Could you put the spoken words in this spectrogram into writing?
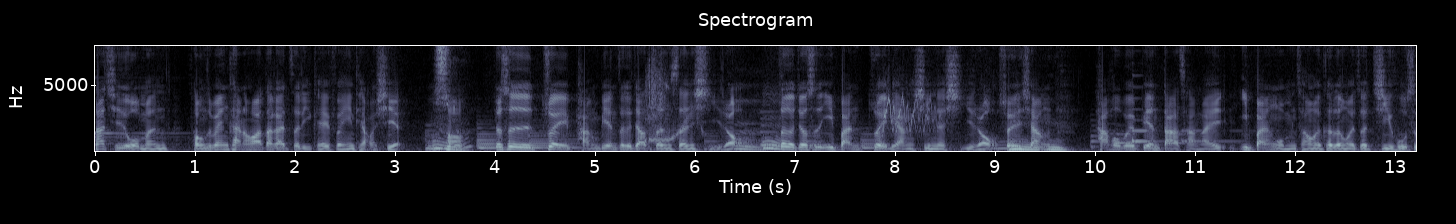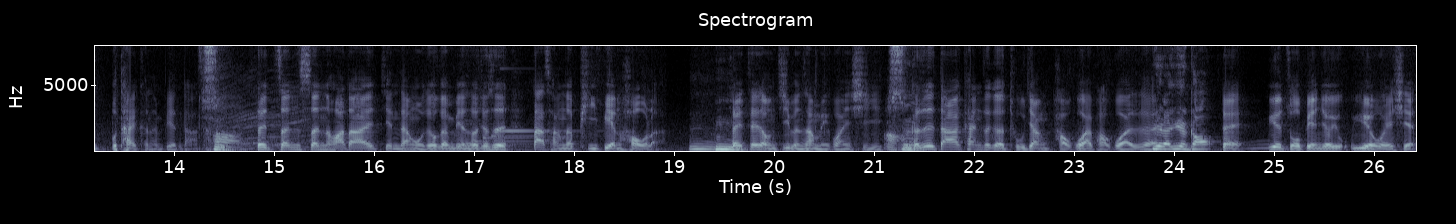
那其实我们从这边看的话，大概这里可以分一条线，是，就是最旁边这个叫增生息肉，这个就是一般最良性的息肉。所以像它会不会变大肠癌，一般我们肠胃科认为这几乎是不太可能变大肠。是，所以增生的话，大概简单我就跟病人说，就是大肠的皮变厚了。嗯，所以这种基本上没关系。是，可是大家看这个图，这样跑过来跑过来，对不对？越来越高。对，越左边就越危险。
